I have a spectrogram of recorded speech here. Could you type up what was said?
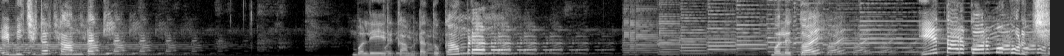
এই বিছেটার কামটা কি? বলে এর কামটা তো কামড়ানো। বলে তয় এ তার কর্ম করছে।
